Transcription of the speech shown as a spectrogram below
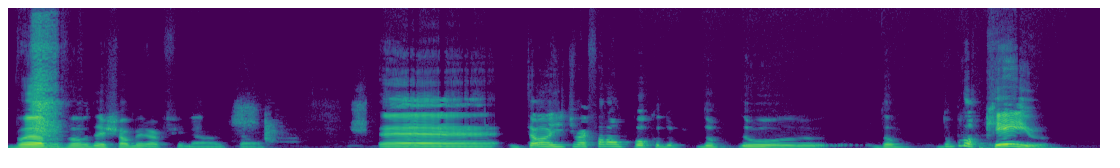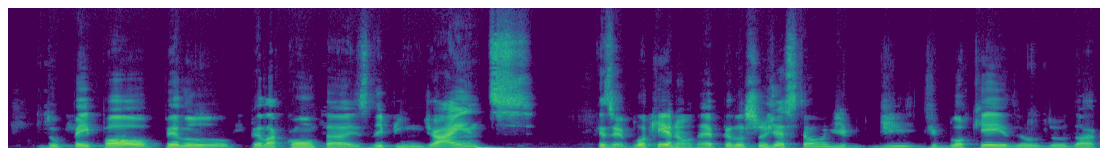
Vamos, vamos deixar o melhor pro final, então. É, então a gente vai falar um pouco do, do, do- do bloqueio do PayPal pelo, pela conta Sleeping Giants. Quer dizer, bloqueio não, né? Pela sugestão de, de, de bloqueio do, do- da,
